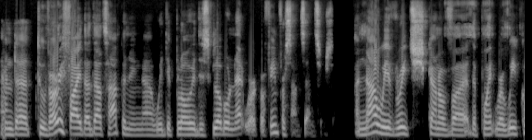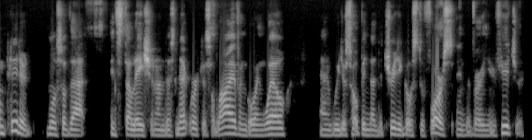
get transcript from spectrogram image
And uh, to verify that that's happening, uh, we deployed this global network of infrasound sensors. And now we've reached kind of uh, the point where we've completed most of that installation, and this network is alive and going well. And we're just hoping that the treaty goes to force in the very near future.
